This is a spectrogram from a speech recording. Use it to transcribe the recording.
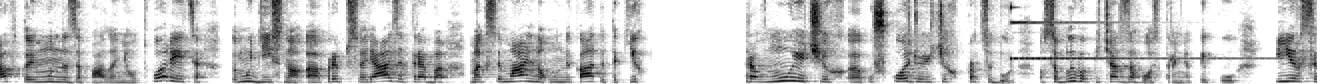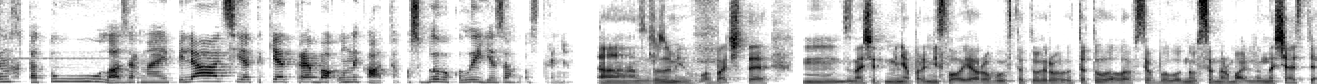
автоімунне запалення утворюється. Тому дійсно е, при псорязі треба максимально уникати таких травмуючих, е, ушкоджуючих процедур, особливо під час загострення, типу пірсинг, тату, лазерна епіляція. Таке треба уникати, особливо коли є загострення. А, зрозумів. А Бачите, значить, мене перенесло. Я робив тату, тату, але все було ну все нормально. На щастя.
